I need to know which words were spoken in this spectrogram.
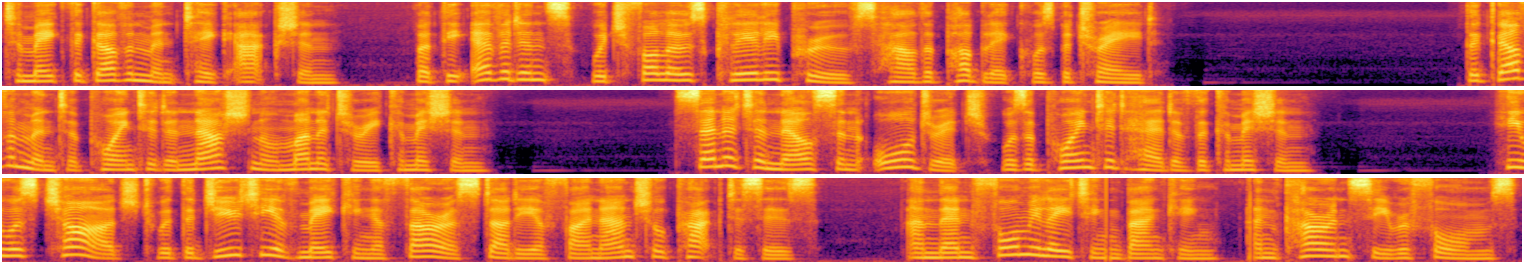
to make the government take action, but the evidence which follows clearly proves how the public was betrayed. The government appointed a National Monetary Commission. Senator Nelson Aldrich was appointed head of the commission. He was charged with the duty of making a thorough study of financial practices, and then formulating banking and currency reforms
